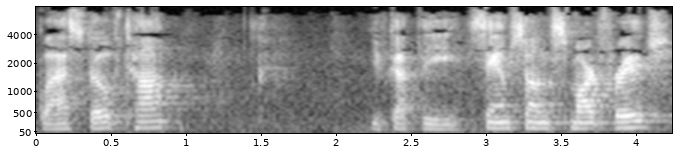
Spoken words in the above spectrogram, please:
glass stove top. You've got the Samsung smart fridge.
